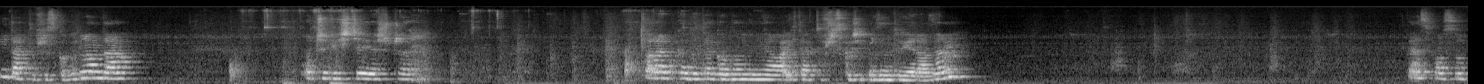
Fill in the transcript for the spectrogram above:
I tak to wszystko wygląda. Oczywiście jeszcze torebkę do tego będę miała i tak to wszystko się prezentuje razem. W ten sposób.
